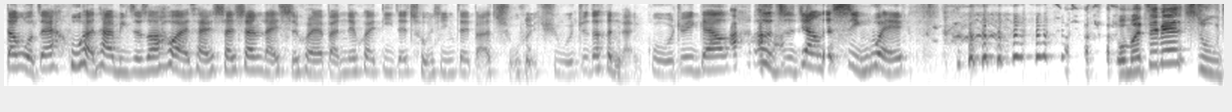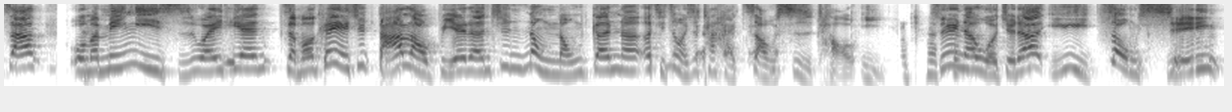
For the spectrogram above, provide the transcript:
当我在呼喊他的名字的时候，他后来才姗姗来迟回来，把那块地再重新再把它除回去。我觉得很难过，我觉得应该要 遏制这样的行为。我们这边主张，我们民以食为天，怎么可以去打扰别人去弄农耕呢？而且重点是他还肇事逃逸，所以呢，我觉得要予以重刑。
